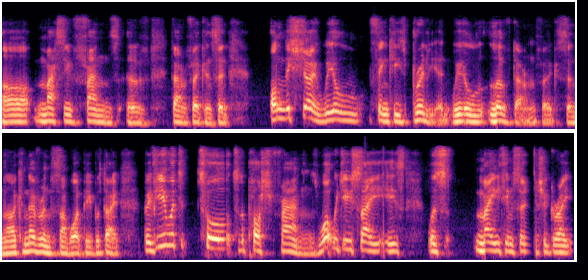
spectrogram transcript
are massive fans of Darren Ferguson. On this show, we all think he's brilliant. We all love Darren Ferguson. And I can never understand why people don't. But if you were to talk to the posh fans, what would you say is was made him such a great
